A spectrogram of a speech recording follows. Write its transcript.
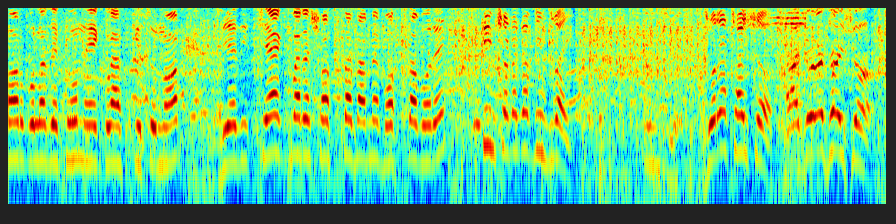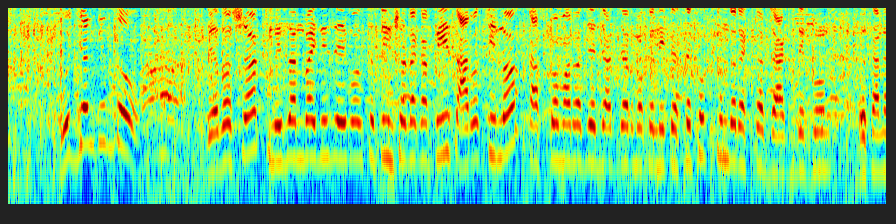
নরগুলা দেখুন এই ক্লাস কিছু নর দিয়ে দিচ্ছে একবারে সস্তা দামে বস্তা ভরে। তিনশো টাকা পিস ভাই। জোড়া ছয়শো। জোড়া ছয়শো। বুঝছেন কিন্তু? প্রিয় দর্শক মিজান ভাই নিজেই বলছে তিনশো টাকা পিস আরও ছিল। কাস্টমাররা যে যার যার মতো নিতেছে খুব সুন্দর একটা জাগ দেখুন। ওইখানে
